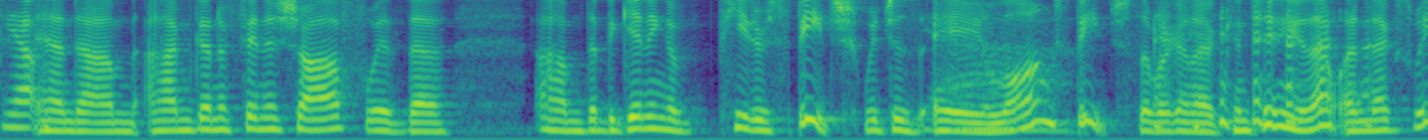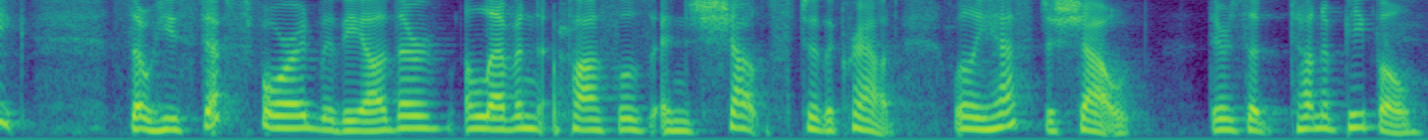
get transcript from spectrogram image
Yep. And um, I'm going to finish off with the um, the beginning of Peter's speech, which is a long speech. So we're going to continue that one next week. So he steps forward with the other 11 apostles and shouts to the crowd. Well, he has to shout. There's a ton of people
